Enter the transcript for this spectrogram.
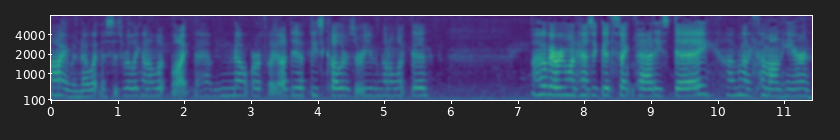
I don't even know what this is really going to look like. I have no earthly idea if these colors are even going to look good. I hope everyone has a good St. Patty's Day. I'm going to come on here and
